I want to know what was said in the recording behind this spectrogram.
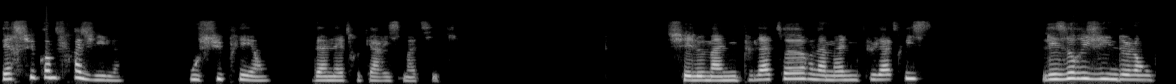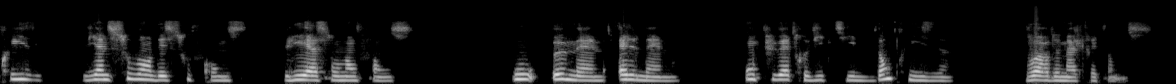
perçu comme fragile ou suppléant d'un être charismatique. Chez le manipulateur, la manipulatrice, les origines de l'emprise viennent souvent des souffrances liées à son enfance, où eux-mêmes, elles-mêmes, ont pu être victimes d'emprise, voire de maltraitance.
